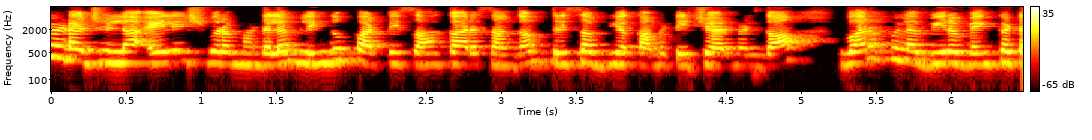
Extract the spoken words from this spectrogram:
కాకినాడ జిల్లా ఏలేశ్వరం మండలం లింగంపర్తి సహకార సంఘం త్రిసభ్య కమిటీ చైర్మన్గా వరపుల వీర వెంకట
